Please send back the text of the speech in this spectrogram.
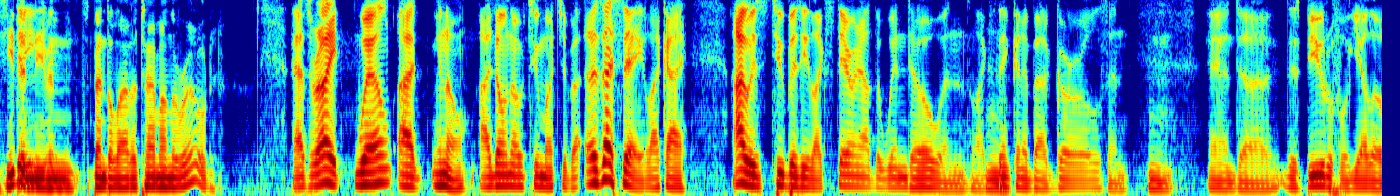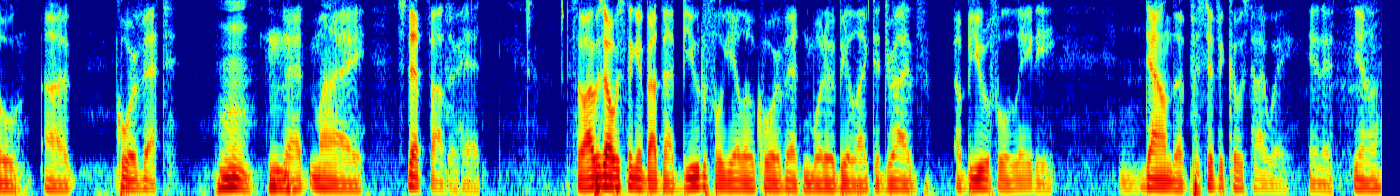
he didn't even spend a lot of time on the road. That's right. Well, I you know I don't know too much about. As I say, like I, I was too busy like staring out the window and like thinking about girls and and uh, this beautiful yellow uh, Corvette that my stepfather had. So I was always thinking about that beautiful yellow Corvette and what it would be like to drive a beautiful lady mm. down the Pacific Coast Highway in it. You know.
